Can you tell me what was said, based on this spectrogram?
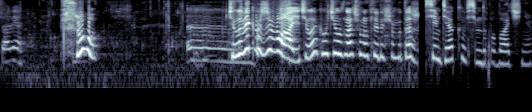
Человек. Що? Чоловік виживає, чоловік хоче узнати, що на слідчому етажі. Всім дякую, всім до побачення.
